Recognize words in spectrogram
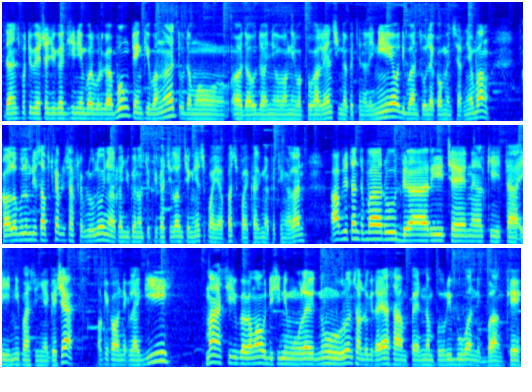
dan seperti biasa juga di sini yang baru bergabung thank you banget udah mau uh, udah udah nyuangin waktu kalian sehingga ke channel ini yuk dibantu like comment share nya bang kalau belum di subscribe, di subscribe dulu. Nyalakan juga notifikasi loncengnya supaya apa? Supaya kalian nggak ketinggalan updatean terbaru dari channel kita ini pastinya guys ya. Oke, connect lagi. Masih juga gak mau di sini mulai nurun saldo kita ya sampai 60 ribuan nih bang. Oke.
